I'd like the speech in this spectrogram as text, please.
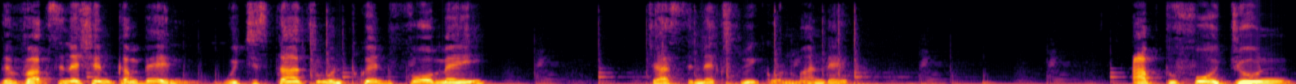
The vaccination campaign, which starts on 24 May, just next week on Monday, up to 4 June,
